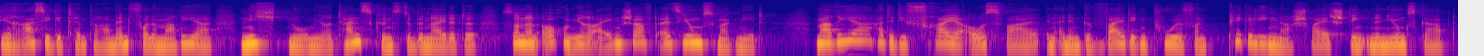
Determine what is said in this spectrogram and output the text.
die rassige, temperamentvolle Maria nicht nur um ihre Tanzkünste beneidete, sondern auch um ihre Eigenschaft als Jungsmagnet. Maria hatte die freie Auswahl in einem gewaltigen Pool von pickeligen nach Schweiß stinkenden Jungs gehabt.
